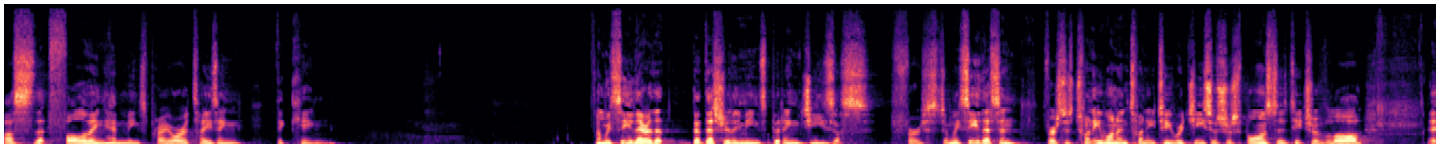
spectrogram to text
us that following him means prioritizing the king. And we see there that, that this really means putting Jesus first. And we see this in verses 21 and 22, where Jesus responds to the teacher of law. Uh,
